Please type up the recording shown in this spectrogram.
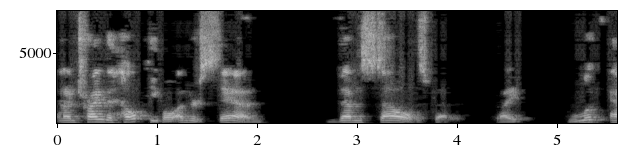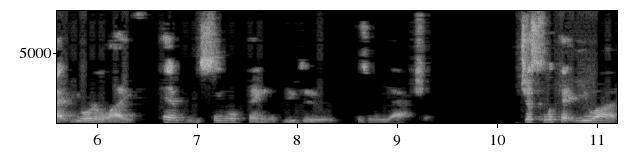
And I'm trying to help people understand themselves better, right? Look at your life. Every single thing that you do is a reaction. Just look at UI,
